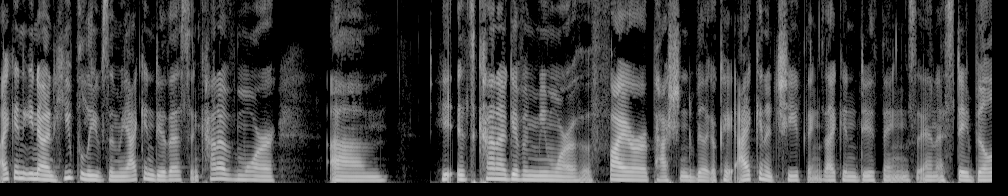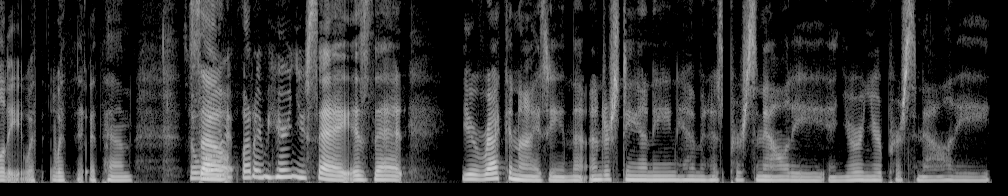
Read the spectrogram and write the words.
I can you know and he believes in me. I can do this and kind of more um, he, it's kind of given me more of a fire a passion to be like okay i can achieve things. I can do things and a stability with with with him. So, So- what, I- what I'm hearing you say is that you're recognizing that understanding him and his personality, and you're in your personality,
